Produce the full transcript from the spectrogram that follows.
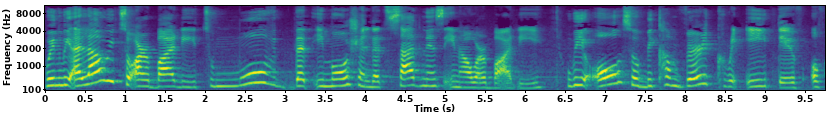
when we allow it to our body to move that emotion, that sadness in our body, we also become very creative of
